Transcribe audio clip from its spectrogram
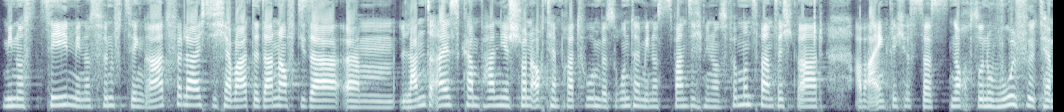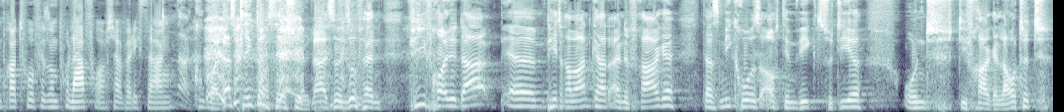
minus 10, minus 15 Grad vielleicht. Ich erwarte dann auf dieser ähm, Landeiskampagne schon auch Temperaturen bis runter minus 20, minus 25 Grad. Aber eigentlich ist das noch so eine Wohlfühltemperatur für so einen Polarforscher, würde ich sagen. Na, guck mal, das klingt doch sehr schön. Also insofern viel Freude da. Ähm, Petra Manke hat eine Frage. Das Mikro ist auf dem Weg zu dir und die Frage lautet.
